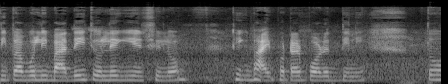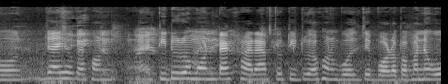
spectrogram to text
দীপাবলি বাদেই চলে গিয়েছিল, ঠিক ভাইফোঁটার পরের দিনই। তো যাই হোক, এখন টিটুরও মনটা খারাপ। তো টিটু এখন বলছে, বড় পাপা মানে ও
